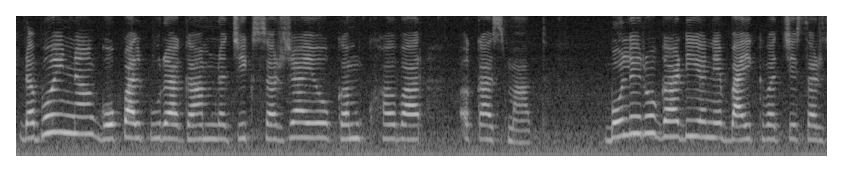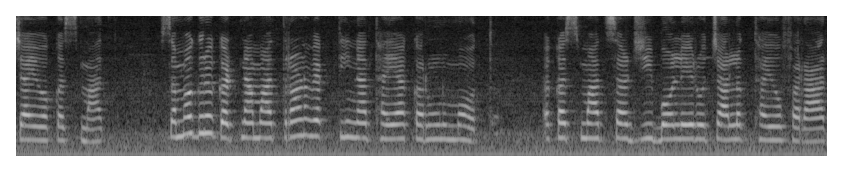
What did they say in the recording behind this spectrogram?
ડભોઈના ગોપાલપુરા ગામ નજીક સર્જાયો ગમખવાર અકસ્માત. બોલેરો ગાડી અને બાઇક વચ્ચે સર્જાયો અકસ્માત. સમગ્ર ઘટનામાં ત્રણ વ્યક્તિના થયા કરુણ મોત. અકસ્માત સર્જી બોલેરો ચાલક થયો ફરાર.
